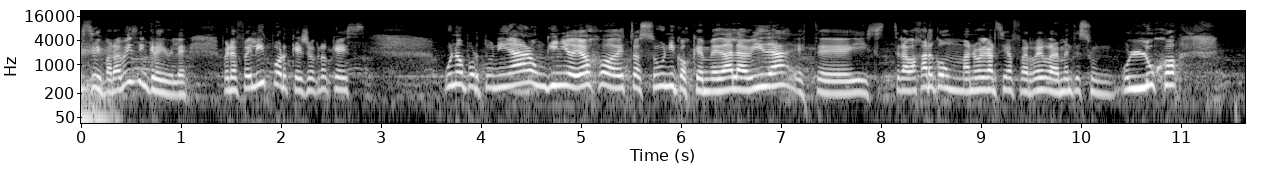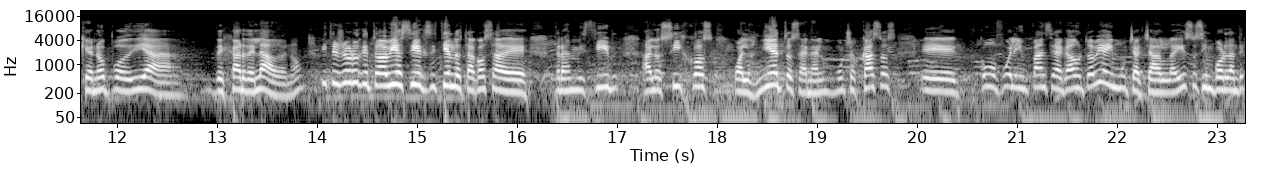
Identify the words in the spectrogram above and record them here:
Sí, para mí es increíble, pero feliz porque yo creo que es una oportunidad, un guiño de ojo de estos únicos que me da la vida. Este, y trabajar con Manuel García Ferrer realmente es un, un lujo que no podía dejar de lado, ¿no? Viste, yo creo que todavía sigue existiendo esta cosa de transmitir a los hijos o a los nietos, en muchos casos, eh, cómo fue la infancia de cada uno. Todavía hay mucha charla y eso es importante.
